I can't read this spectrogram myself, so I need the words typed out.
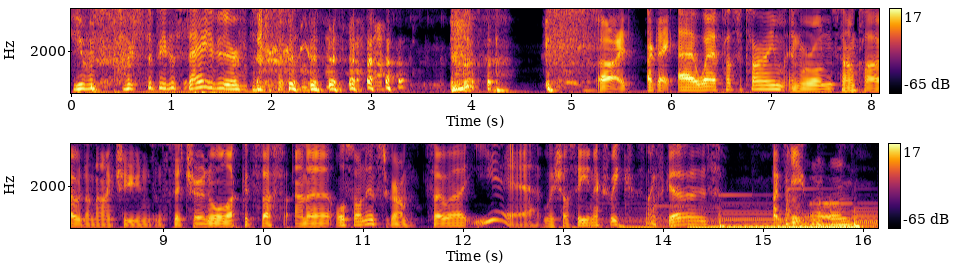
you were supposed to be the savior of the. All right. Okay. Uh, we're Passive Time, and we're on SoundCloud and iTunes and Stitcher and all that good stuff, and uh, also on Instagram. So uh, yeah, we shall see you next week. Thanks, guys. Thank you. Um,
